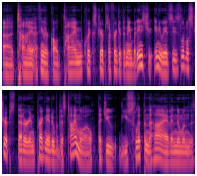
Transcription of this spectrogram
uh, thyme. I think they're called thyme quick strips. I forget the name, but anyway, it's these little strips that are impregnated with this thyme oil that you you slip in the hive, and then when the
